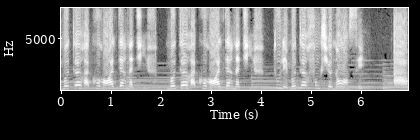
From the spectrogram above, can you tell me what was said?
Moteur à courant alternatif. Moteur à courant alternatif. Tous les moteurs fonctionnant en C. A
